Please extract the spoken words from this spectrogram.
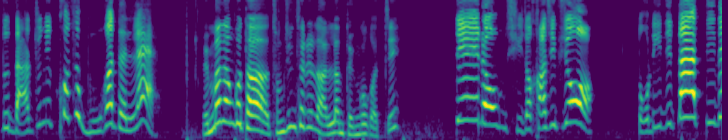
너 나중에 커서 뭐가 될래? 웬만한 거 다 정신 차리는 알람 된 거 같지? 띠롱 시작하십시오. 또리디따 띠데.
